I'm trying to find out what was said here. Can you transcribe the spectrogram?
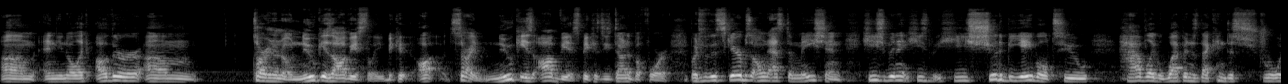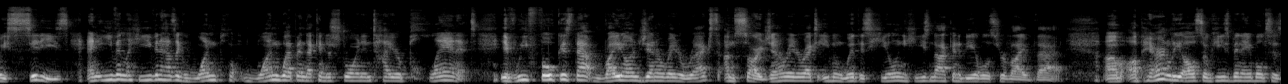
um, and you know, like other um, Sorry, no, no. Nuke is obviously because uh, sorry, Nuke is obvious because he's done it before. But to the Scarab's own estimation, he's been he's he should be able to have like weapons that can destroy cities, and even like he even has like one pl- one weapon that can destroy an entire planet. If we focus that right on Generator Rex, I'm sorry, Generator Rex, even with his healing, he's not going to be able to survive that. Um, apparently, also he's been able to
